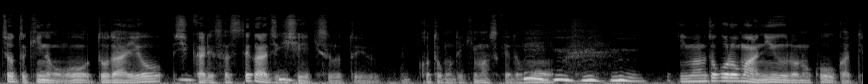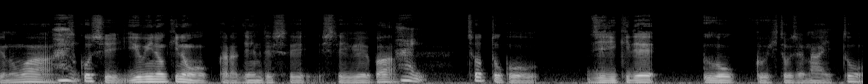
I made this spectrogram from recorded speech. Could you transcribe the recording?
ちょっと機能を土台をしっかりさせてから磁気刺激するということもできますけども、今のところまあニューロの効果っていうのは、少し指の機能から限定してして言えば、はい、ちょっとこう自力で動く人じゃないと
